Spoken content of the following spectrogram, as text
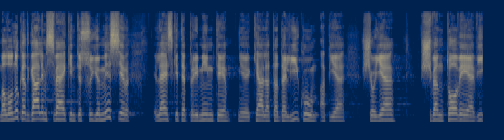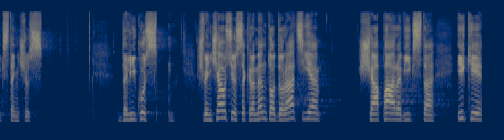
Malonu, kad galim sveikinti su jumis ir leiskite priminti e, keletą dalykų apie šioje šventovėje vykstančius dalykus. Švenčiausiojo sakramento adoracija šią parą vyksta iki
